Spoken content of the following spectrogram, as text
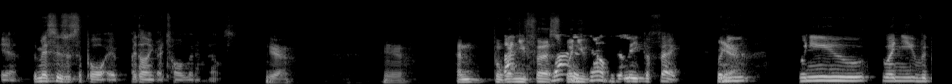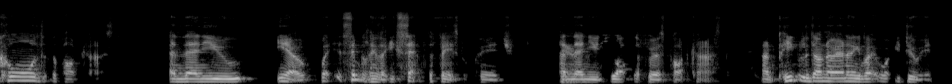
Yeah. The missus was supportive. I don't think I told anyone else. Yeah, yeah. And but when you first that when you is a leap of faith. When Yeah. you when you when you record the podcast and then you you know simple things like you set up the Facebook page and Yeah. then you drop the first podcast and people who don't know anything about what you're doing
